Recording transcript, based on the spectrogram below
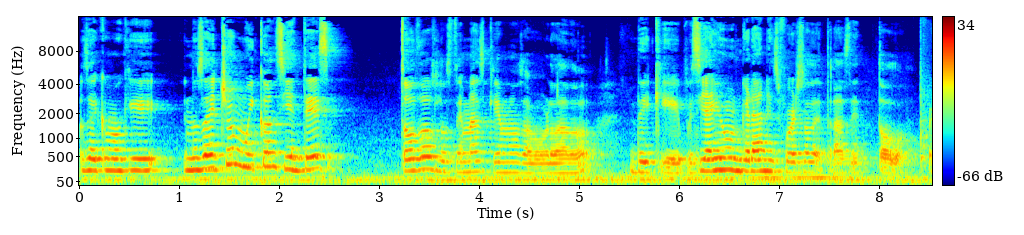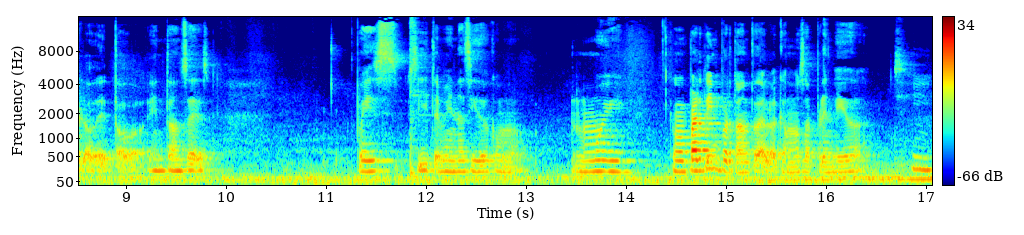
o sea, como que nos ha hecho muy conscientes todos los temas que hemos abordado de que, pues sí hay un gran esfuerzo detrás de todo, pero de todo. Entonces pues sí, también ha sido como muy, como parte importante de lo que hemos aprendido. Sí,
